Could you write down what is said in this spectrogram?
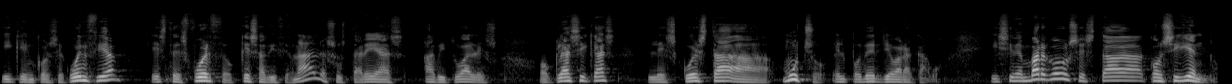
y que, en consecuencia, este esfuerzo, que es adicional a sus tareas habituales o clásicas, les cuesta mucho el poder llevar a cabo. Y, sin embargo, se está consiguiendo.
